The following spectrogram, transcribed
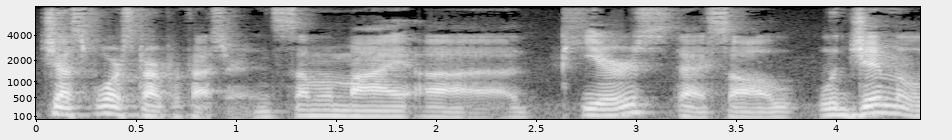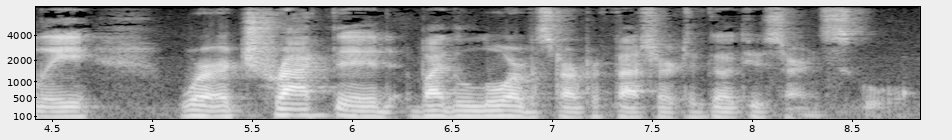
just for a star professor. And some of my uh, peers that I saw legitimately were attracted by the lure of a star professor to go to a certain school.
